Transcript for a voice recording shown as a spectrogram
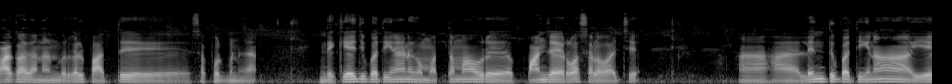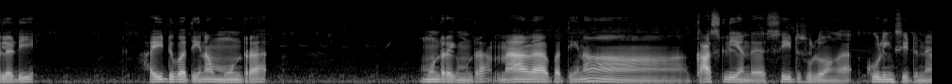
பார்க்காத நண்பர்கள் பார்த்து சப்போர்ட் பண்ணுங்கள் இந்த கேஜி பார்த்தீங்கன்னா எனக்கு மொத்தமாக ஒரு பாஞ்சாயிரரூவா செலவாச்சு. லென்த்து பார்த்தீங்கன்னா ஏழு அடி. ஹைட்டு பார்த்தீங்கன்னா மூன்றரை. மூன்றரைக்கு மூன்றரை. மேலே பார்த்தீங்கன்னா காஸ்ட்லி அந்த சீட்டு சொல்லுவாங்க கூலிங் சீட்டுன்னு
